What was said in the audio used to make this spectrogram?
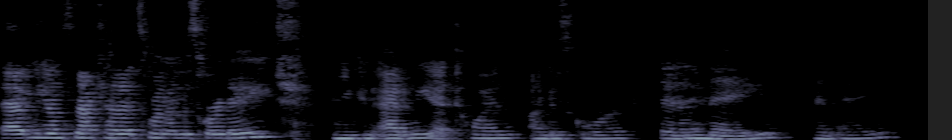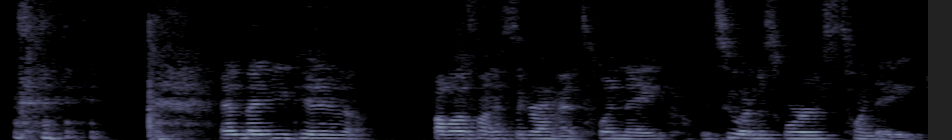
Add me on Snapchat at twin underscore daj. and you can add me at twin underscore And nay and a. and then you can follow us on Instagram at twinday with two underscores twindaj.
